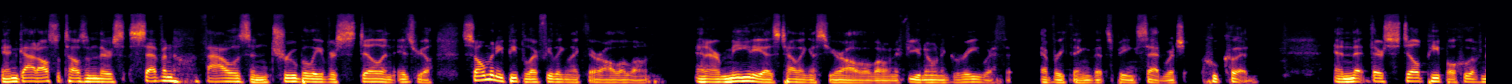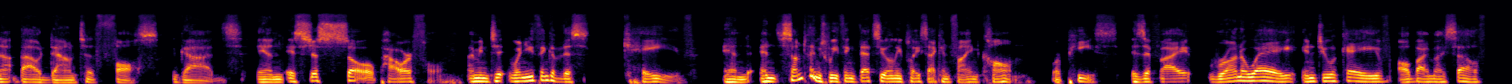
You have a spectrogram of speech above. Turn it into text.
And God also tells him there's 7,000 true believers still in Israel. So many people are feeling like they're all alone. And our media is telling us you're all alone if you don't agree with everything that's being said, which who could? and that there's still people who have not bowed down to false gods and it's just so powerful i mean to, when you think of this cave and and sometimes we think that's the only place i can find calm or peace is if i run away into a cave all by myself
